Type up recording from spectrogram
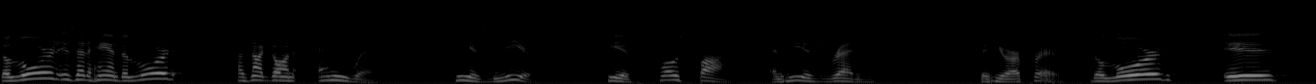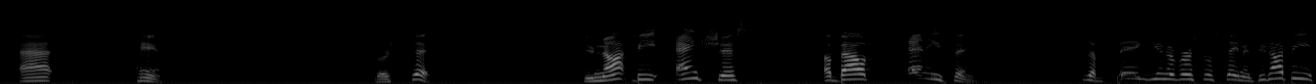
The Lord is at hand. The Lord has not gone anywhere. He is near, He is close by, and He is ready to hear our prayers. The Lord is at hand. Verse 6 Do not be anxious about anything. This is a big universal statement. Do not be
